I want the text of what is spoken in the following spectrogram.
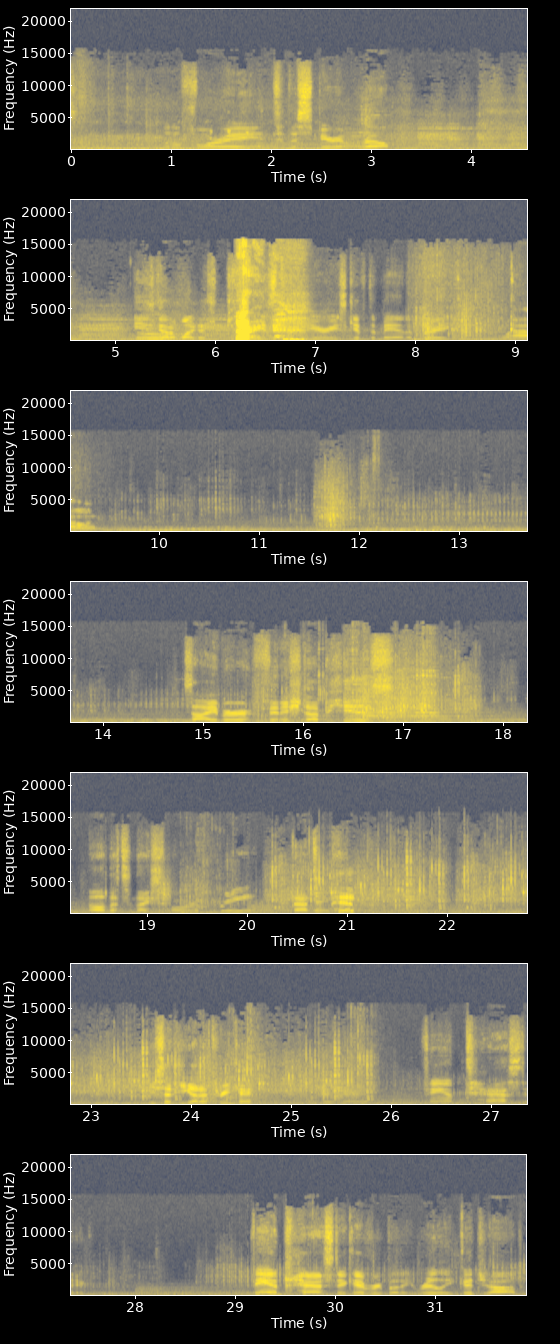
little foray into the spirit realm. He's got a white. All right. It's three. Give the man a break. Wow. Cyber finished up his. Oh, that's a nice score. Great. That's a pip. You said he got a 3K? Fantastic. Fantastic, everybody. Really, good job.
